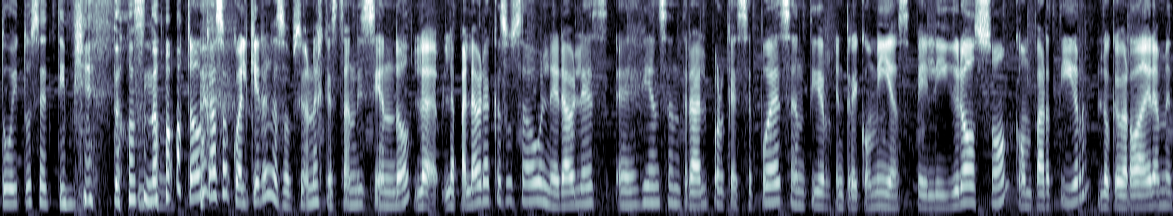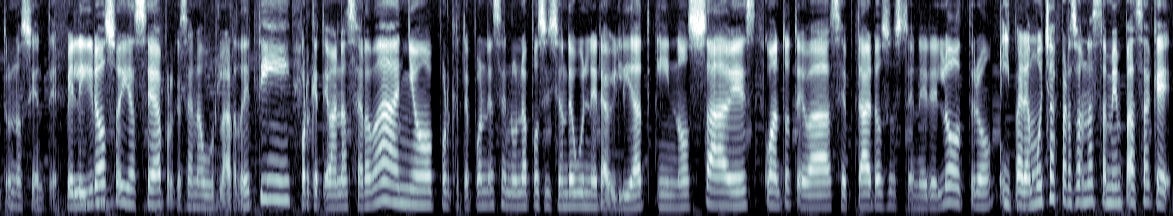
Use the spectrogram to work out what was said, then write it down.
tú y tus sentimientos, ¿no? En todo caso, cualquiera de las opciones que están diciendo, la, la palabra que has usado, vulnerables, es bien central porque se puede sentir, entre comillas, peligroso compartir lo que verdaderamente uno siente. Peligroso ya sea porque se van a burlar de ti, porque te van a hacer daño, porque te pones en una posición de vulnerabilidad y no sabes cuánto te va a aceptar o sostener el otro. Y para muchas personas también pasa que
